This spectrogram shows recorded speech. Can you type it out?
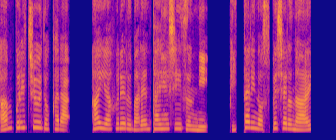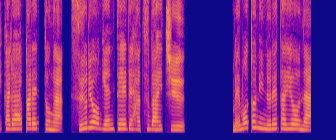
アンプリチュードから愛あふれるバレンタインシーズンにぴったりのスペシャルなアイカラーパレットが数量限定で発売中。目元に濡れたような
